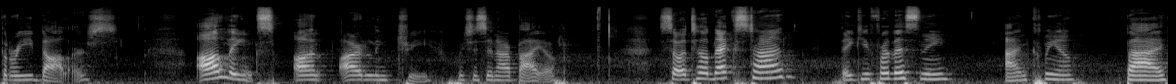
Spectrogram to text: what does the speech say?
$3. All links on our link tree, which is in our bio. So until next time, thank you for listening. I'm Camille. Bye.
